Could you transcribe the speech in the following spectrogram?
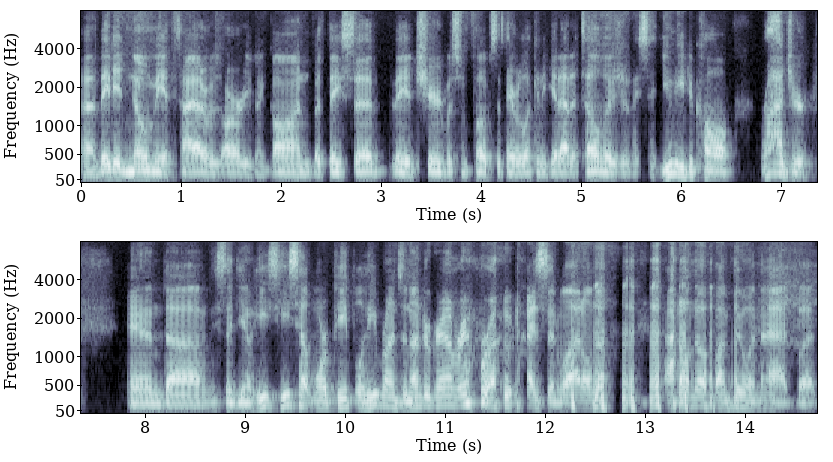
uh, they didn't know me at the time. I was already been gone, but they said they had shared with some folks that they were looking to get out of television. They said, "You need to call Roger." And uh, he said, you know, he's he's helped more people. He runs an underground railroad. I said, well, I don't know, I don't know if I'm doing that, but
